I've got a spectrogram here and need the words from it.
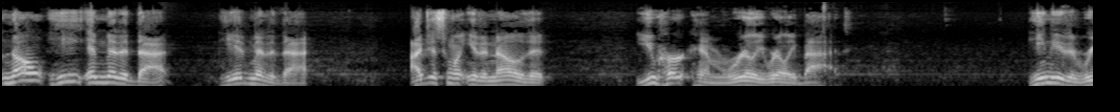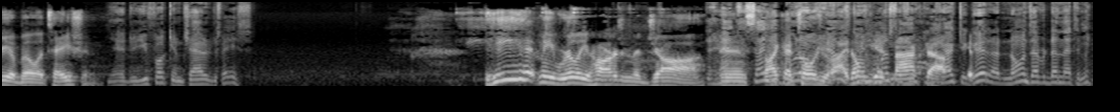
no, he admitted that. He admitted that. I just want you to know that you hurt him really, really bad. He needed rehabilitation. Yeah, do you fucking shattered his face. He hit me really hard in the jaw, The head to and send like I boot told you, I hills, don't. You get must have knocked fucking out. cracked you good. Uh, No one's ever done that to me.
